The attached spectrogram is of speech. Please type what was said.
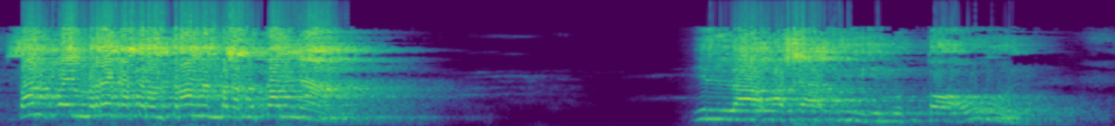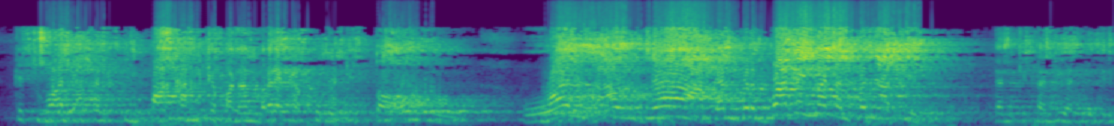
sampai mereka terang-terangan melakukannya. illa fasyafihim taun kecuali akan ditimpakan kepada mereka penyakit taun wal auja dan berbagai macam penyakit. dan kita lihat negeri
